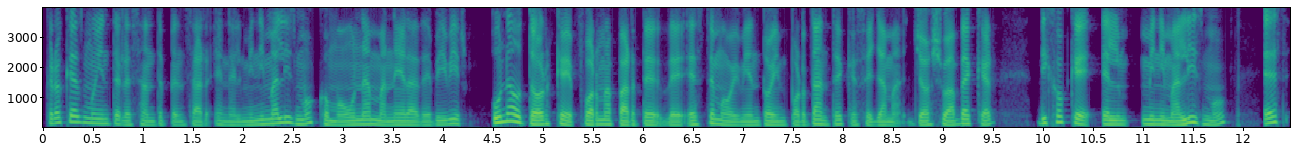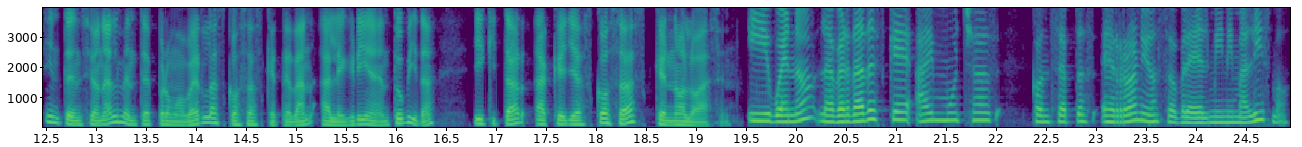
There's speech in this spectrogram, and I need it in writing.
creo que es muy interesante pensar en el minimalismo como una manera de vivir. Un autor que forma parte de este movimiento importante, que se llama Joshua Becker, dijo que el minimalismo es intencionalmente promover las cosas que te dan alegría en tu vida y quitar aquellas cosas que no lo hacen. Y bueno, la verdad es que hay muchos conceptos erróneos sobre el minimalismo,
